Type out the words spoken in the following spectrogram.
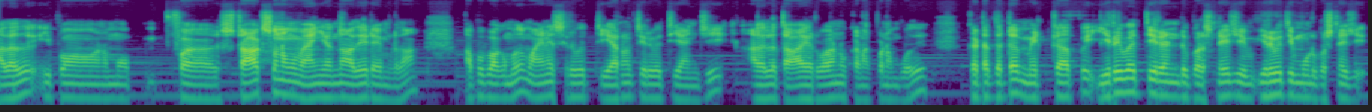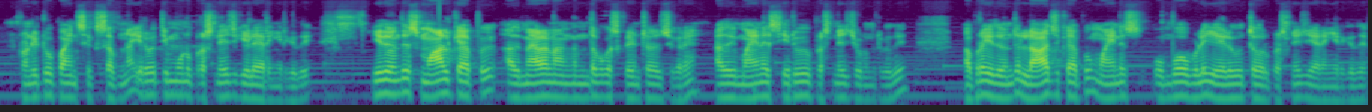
அதாவது இப்போ நம்ம ஃப ஸ்டாக்ஸும் நம்ம வாங்கியிருந்தோம் அதே டைமில் தான். அப்போ பார்க்கும்போது மைனஸ் இருபத்தி இரநூத்தி இருபத்தி அஞ்சு அதில் ஆயிரரூவான்னு கணக்கு பண்ணும்போது கிட்டத்தட்ட மிட் கேப் 22% 23% 22.6 அப்படின்னா இருபத்தி மூணு பர்சன்டேஜ் கீழே இறங்கியிருக்குது. இது வந்து ஸ்மால் கேப்பு அது மேலே நாங்கள் இந்த பக்கம் ஸ்க்ரீன்ஷாட் வச்சுக்கிறேன். அது மைனஸ் 20% விழுந்திருக்குது. அப்புறம் இது வந்து லார்ஜ் கேப் மைனஸ் 9.71% இறங்கியிருக்குது.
